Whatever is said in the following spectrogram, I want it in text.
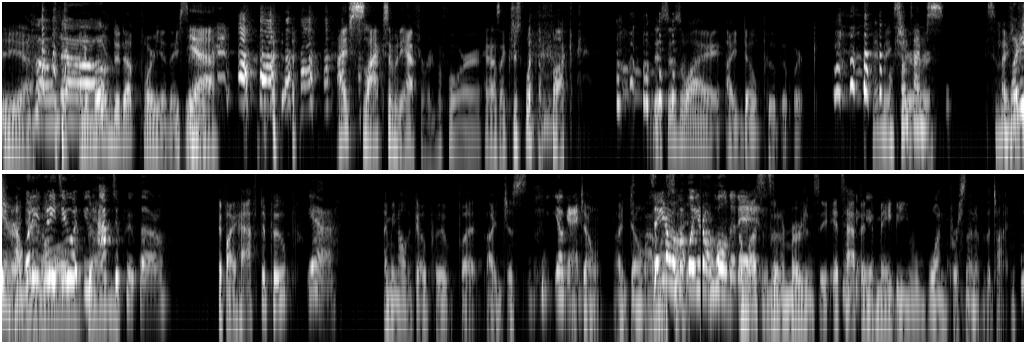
Yeah. Oh no. I warmed it up for you. They said. yeah i've slacked somebody afterward before and i was like just what the fuck This is why I don't poop at work. I make well, sure sometimes sometimes What do you, sure what do you, what do you do if you have to poop though? if I have to poop, Yeah. I mean I'll go poop, but I just Okay. don't. I don't. So you unless don't I- well, you don't hold it unless in. it's an emergency. It's happened maybe one percent of the time.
